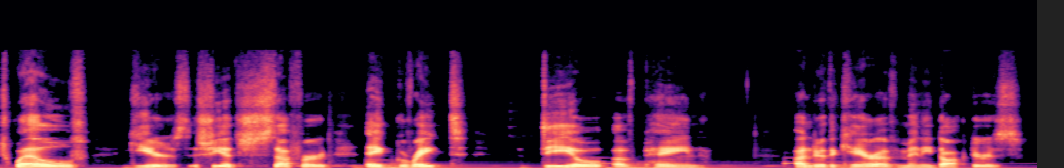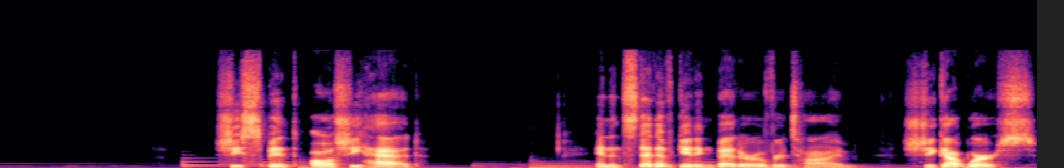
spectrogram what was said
12 years. She had suffered a great deal of pain under the care of many doctors she spent all she had. And instead of getting better over time, she got worse.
